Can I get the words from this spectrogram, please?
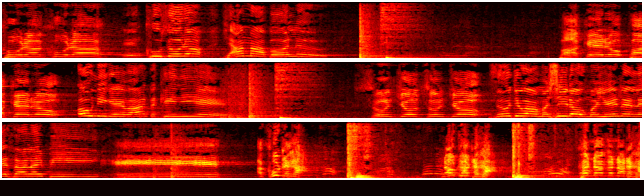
ခိုရာခိုရာအင်းခုဆိုတော့ရမှာပေါ်လို့ဘာကဲတော့ဘာကဲတော့အုတ်နေခဲ့ပါတခင်ကြီးရဲ့ စွန်ကြိုစွန်ကြိုစိုးကျိုးကမရှိတော့ဘူးမရွေးနဲ့လဲစားလိုက်ပြီအေးအခုတကနောက်တော့တကခဏခဏတက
